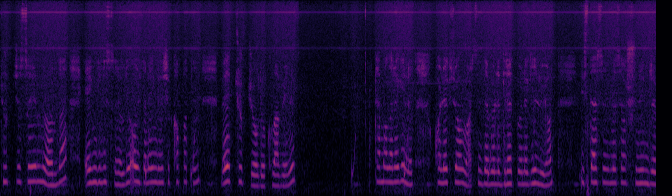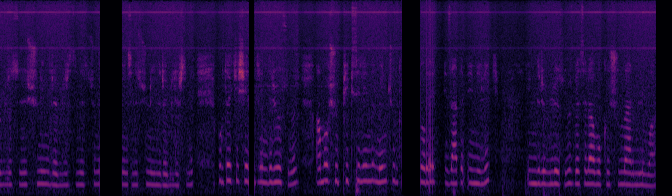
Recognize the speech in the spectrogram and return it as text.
Türkçe sayılmıyor onda. İngiliz sayılıyor. O yüzden İngiliz'i kapatın ve Türkçe oluyor klavyeniz. Temalara gelin. Koleksiyon var. Sizde böyle direkt böyle geliyor. İsterseniz mesela şunu indirebilirsiniz, şunu indirebilirsiniz, şunu indirebilirsiniz, şunu indirebilirsiniz. Buradaki şeyleri indiriyorsunuz. Ama şu pikseli indirmeyin çünkü zaten inilik indirebiliyorsunuz. Mesela bakın şu mermili var.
